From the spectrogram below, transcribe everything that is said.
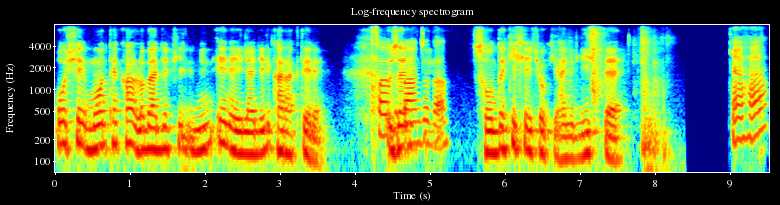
o şey Monte Carlo bence filmin en eğlenceli karakteri. Tabii bence Özellikle de. sondaki şey çok iyi. Hani liste. Aha.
